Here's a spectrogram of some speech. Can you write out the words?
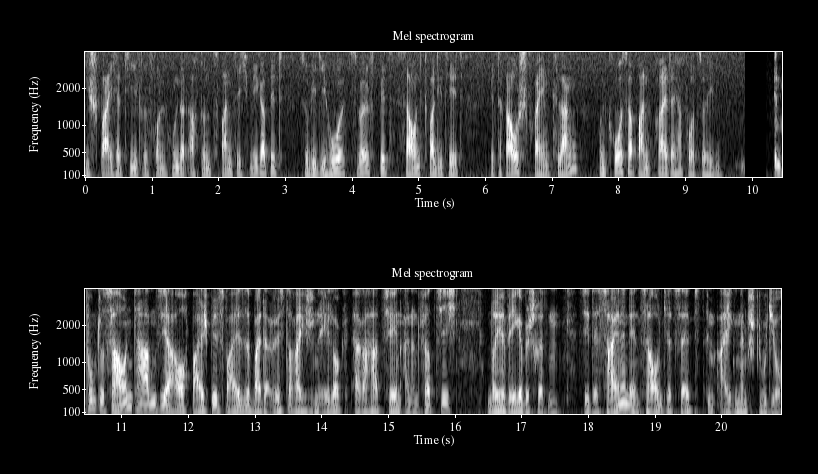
die Speichertiefe von 128 Megabit sowie die hohe 12-Bit Soundqualität mit rauschfreiem Klang und großer Bandbreite hervorzuheben. In puncto Sound haben Sie ja auch beispielsweise bei der österreichischen E-Lok RH 1041 neue Wege beschritten. Sie designen den Sound jetzt selbst im eigenen Studio.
